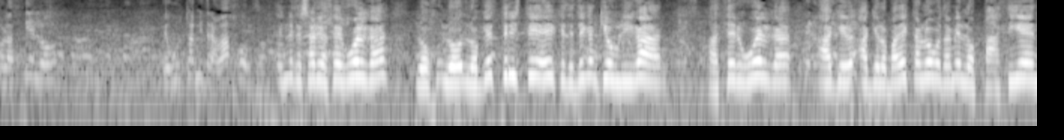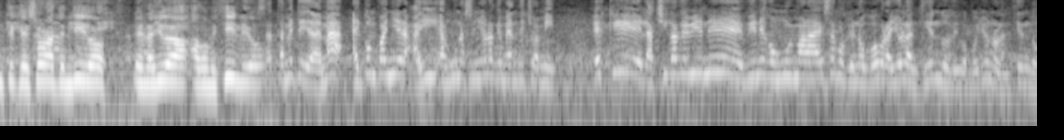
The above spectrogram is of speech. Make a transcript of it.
hola, cielo. Me gusta mi trabajo. Es necesario hacer huelgas. Lo, lo- lo que es triste es que te tengan que obligar a hacer huelgas, a que, a que lo padezcan luego también los pacientes que son atendidos en ayuda a domicilio. Exactamente, y además hay compañeras, hay algunas señoras que me han dicho a mí, es que la chica que viene viene con muy mala esa porque no cobra, yo la entiendo, digo, pues yo no la entiendo.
